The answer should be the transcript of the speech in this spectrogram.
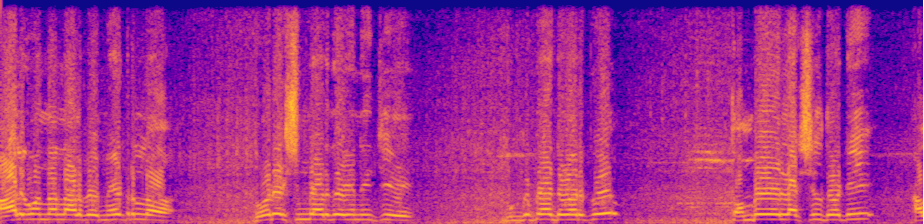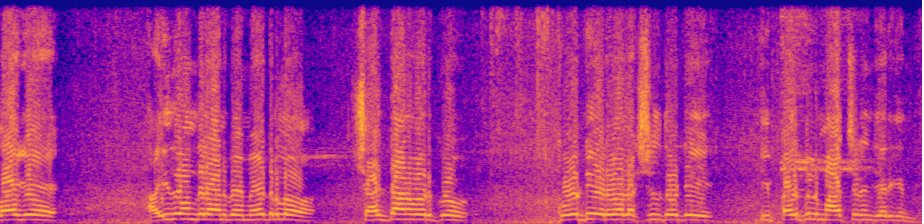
నాలుగు వందల నలభై మీటర్లు గోరక్షన్పేట దగ్గర నుంచి ముగ్గుపేట వరకు తొంభై ఏడు లక్షలతోటి అలాగే ఐదు వందల ఎనభై మీటర్లు షట్డాన్ వరకు కోటి ఇరవై లక్షలతోటి ఈ పైపులు మార్చడం జరిగింది.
